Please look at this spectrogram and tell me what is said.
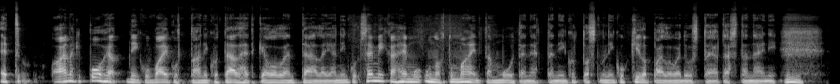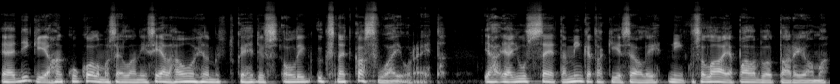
että ainakin pohjat niin kuin vaikuttaa niin kuin tällä hetkellä ollen täällä. Ja niin kuin se, mikä he unohtu mainita muuten, että niin kuin tuosta niin kuin kilpailuedusta ja tästä näin, niin mm. Digiahan Q3, niin siellähän ohjelmistokehitys oli yksi näitä kasvuajureita. Ja, ja just se, että minkä takia se oli niin kuin se laaja palvelutarjoama,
